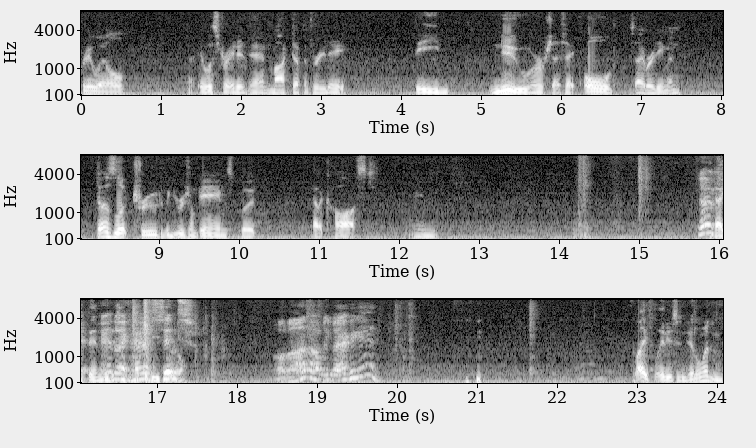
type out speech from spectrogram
pretty well illustrated and mocked up in 3D. The new, or should I say, old Cyber Demon does look true to the original games, but at a cost. I mean, Okay, Back then, and I have have detail. since. Hold on, I'll be back again. life, ladies and gentlemen.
